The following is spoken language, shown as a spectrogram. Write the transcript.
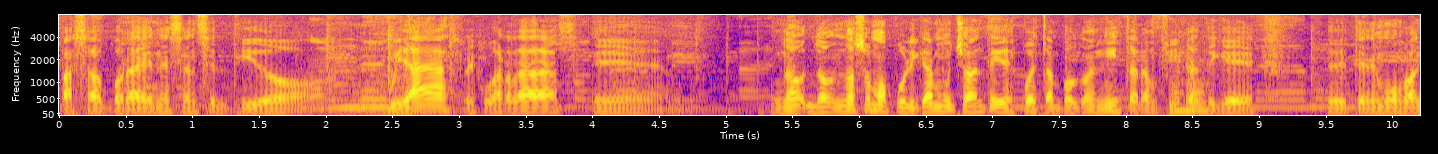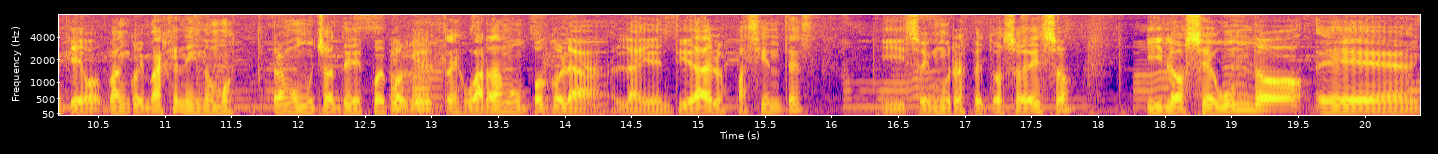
pasado por AN se han sentido cuidadas, resguardadas. eh, no, no, no somos publicar mucho antes y después tampoco en Instagram. Fíjate que eh, tenemos banque- banco imágenes y no mostramos mucho antes y después porque resguardamos un poco la, la identidad de los pacientes y soy muy respetuoso de eso. Y lo segundo, eh,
